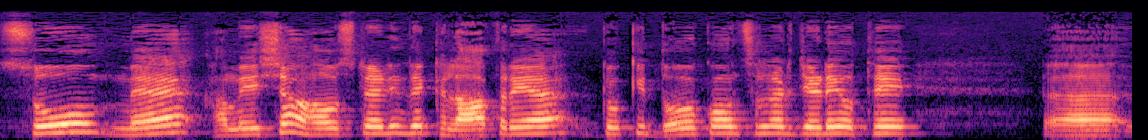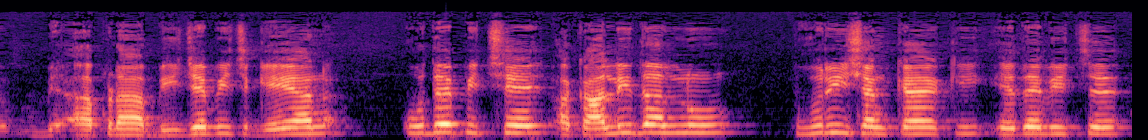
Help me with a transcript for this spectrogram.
ਸੋ ਮੈਂ ਹਮੇਸ਼ਾ ਹਾਊਸ ਟ੍ਰੇਡਿੰਗ ਦੇ ਖਿਲਾਫ ਰਿਹਾ ਕਿਉਂਕਿ ਦੋ ਕਾਉਂਸਲਰ ਜਿਹੜੇ ਉੱਥੇ ਅਹ, ਬ- ਆਪਣਾ ਬੀਜੇਪੀ ਚ ਗਏ ਹਨ ਉਹਦੇ ਪਿੱਛੇ ਅਕਾਲੀ ਦਲ ਨੂੰ ਪੂਰੀ ਸ਼ੰਕਾ ਹੈ ਕਿ ਇਹਦੇ ਵਿੱਚ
